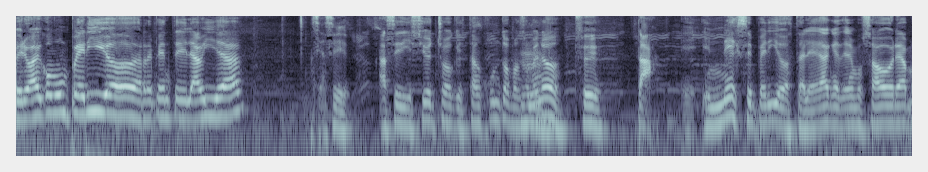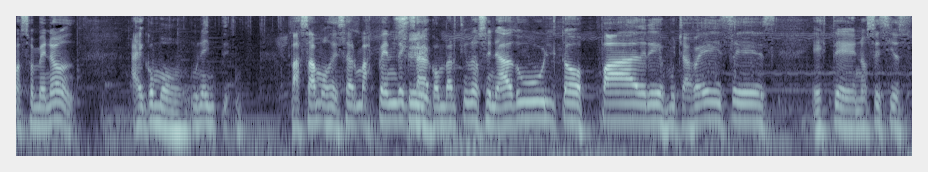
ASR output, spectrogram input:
Pero hay como un periodo de repente de la vida, se hace, hace 18 que están juntos más o menos, Sí. está, eh, en ese periodo hasta la edad que tenemos ahora, más o menos, hay como una... Pasamos de ser más pendex Sí. a convertirnos en adultos, padres muchas veces. Este, no sé si es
